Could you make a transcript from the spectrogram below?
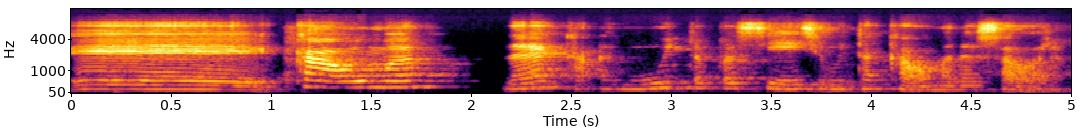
é, calma, né? Muita paciência, muita calma nessa hora.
